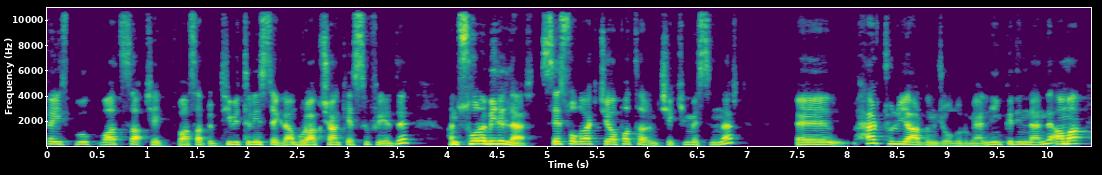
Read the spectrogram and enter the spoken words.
Facebook, WhatsApp, şey WhatsApp diyorum, Twitter, Instagram, Burak Çankes 07 hani sorabilirler. Ses olarak cevap atarım, çekinmesinler. Ee, her türlü yardımcı olurum. Yani LinkedIn'den de ama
